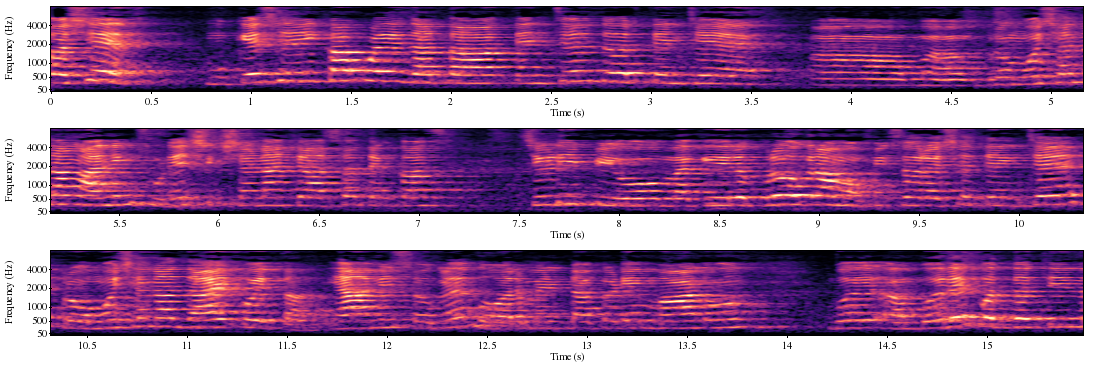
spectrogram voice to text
तशेंच मुखेसेविका पळय जाता तेंचे जर तेंचे प्रमोशनाक आनीक फुडें शिक्षणाचें आसा तेंकां सी डी पी ओ मागीर प्रोग्राम ऑफिसर अशें तेंचे प्रमोशनां जायत वयता हें आमी सगळें गोवोरमेंटा कडेन मांडून बरे पद्दतीन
